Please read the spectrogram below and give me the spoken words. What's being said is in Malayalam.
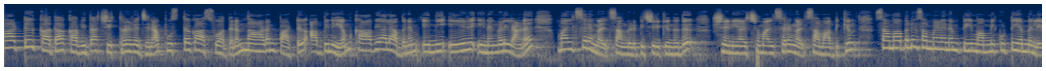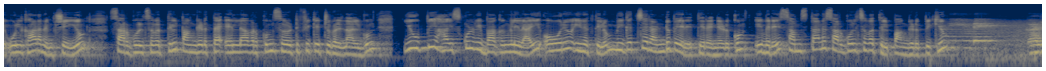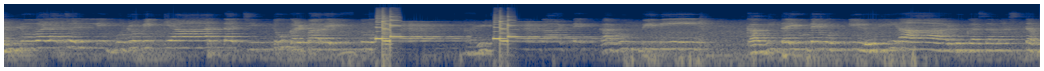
പാട്ട് കഥ കവിത ചിത്രരചന പുസ്തകാസ്വാദനം നാടൻപാട്ട് അഭിനയം കാവ്യാലാപനം എന്നീ ഏഴ് ഇനങ്ങളിലാണ് മത്സരങ്ങൾ സംഘടിപ്പിച്ചിരിക്കുന്നത്. ശനിയാഴ്ച മത്സരങ്ങൾ സമാപിക്കും. സമാപന സമ്മേളനം P Mammikutty M L A ഉദ്ഘാടനം ചെയ്യും. സർഗോത്സവത്തിൽ പങ്കെടുത്ത എല്ലാവർക്കും സർട്ടിഫിക്കറ്റുകൾ നൽകും. യു പി ഹൈസ്കൂൾ വിഭാഗങ്ങളിലായി ഓരോ ഇനത്തിലും മികച്ച രണ്ടുപേരെ തിരഞ്ഞെടുക്കും. ഇവരെ സംസ്ഥാന സർഗോത്സവത്തിൽ പങ്കെടുപ്പിക്കും. ഗുരുമിക്കാത്ത ചിന്തുകൾ പറയുന്നു. കറുമ്പിനി കവിതയുടെ മുന്നിൽ ഉരിയാടുക സമസ്തം.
